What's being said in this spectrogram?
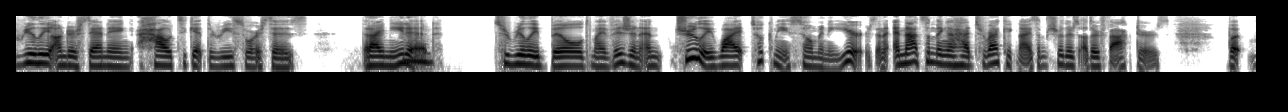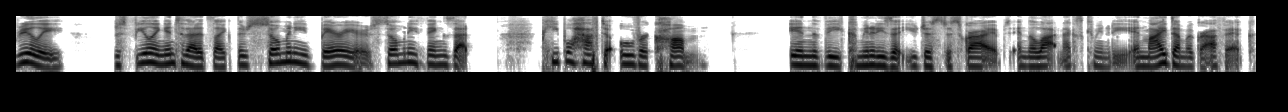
really understanding how to get the resources that I needed. Mm to really build my vision and truly why it took me so many years. And, and that's something I had to recognize. I'm sure there's other factors, but really just feeling into that, it's like there's so many barriers, so many things that people have to overcome in the communities that you just described in the Latinx community, in my demographic,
